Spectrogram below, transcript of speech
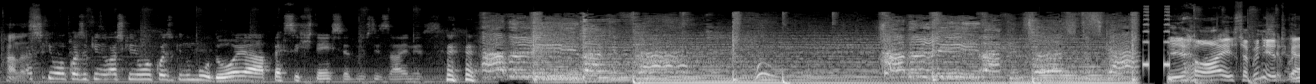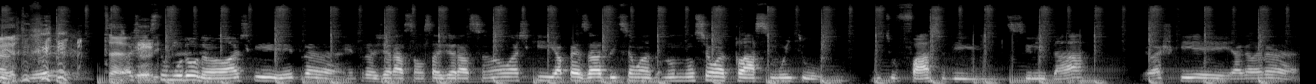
Fala Acho assim. que uma coisa que eu acho que uma coisa que não mudou é a persistência dos designers. E ó, isso é bonito, Isso é cara. bonito. Eu Tá, acho que isso não mudou não. Acho que entra, entra geração, sai geração. Acho que apesar de ser uma, não ser uma classe muito, muito fácil de se lidar, eu acho que a galera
